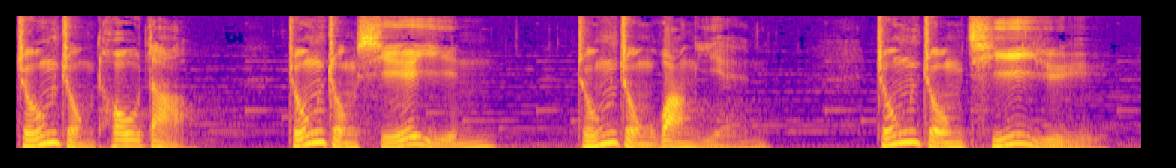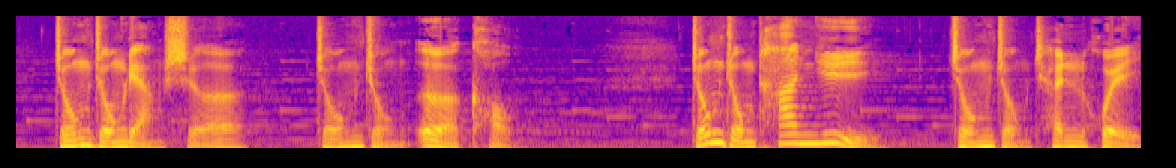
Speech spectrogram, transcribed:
种种偷盗、种种邪淫、种种妄言、种种绮语、种种两舌、种种恶口、种种贪欲、种种嗔恚、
